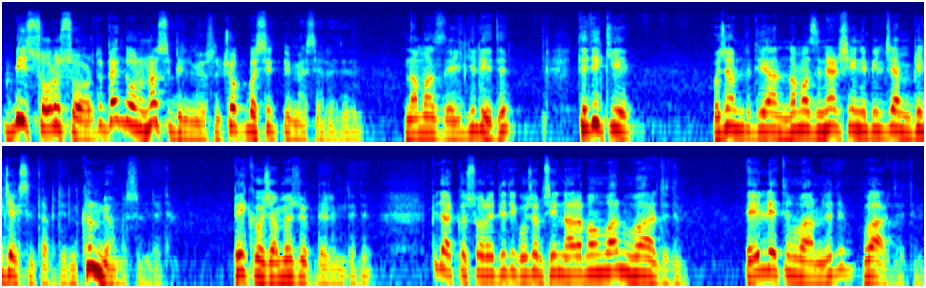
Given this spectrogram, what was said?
bir soru sordu. Ben de onu nasıl bilmiyorsun? Çok basit bir mesele dedim. Namazla ilgiliydi. Dedi ki hocam dedi ya namazın her şeyini bileceğim bileceksin tabii dedim. Kılmıyor musun dedim. Peki hocam özür dilerim dedi. Bir dakika sonra dedik hocam senin araban var mı? Var dedim. Ehliyetin var mı dedim. Var dedim.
